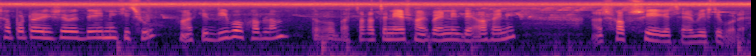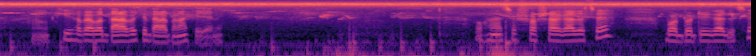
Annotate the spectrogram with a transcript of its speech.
সাপোর্টার হিসেবে দিইনি কিছু। আর কি দিব ভাবলাম, তো বাচ্চা কাচ্চা নিয়ে সময় পাইনি, দেওয়া হয়নি। আর সব শুয়ে গেছে বৃষ্টি পড়ে। কী হবে, আবার দাঁড়াবে কি দাঁড়াবে না, কে জানি। ওখানে আছে শশার গাছ আছে, বটবটির গাছ আছে,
